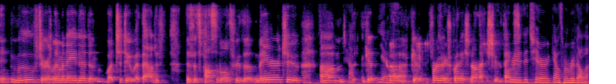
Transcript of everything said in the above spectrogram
eh, moved or eliminated and what to do with that if if it's possible through the mayor to um, get yes. uh, get further sure. explanation on that issue. Thanks. Through the chair, Councilmember Vella.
